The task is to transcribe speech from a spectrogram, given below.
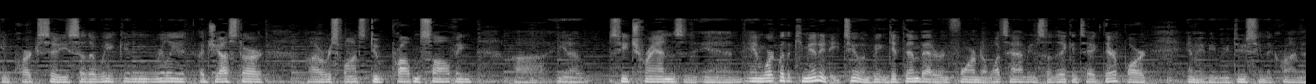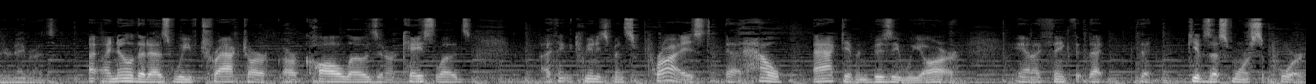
in Park City so that we can really adjust our, response, do problem solving, uh, you know, see trends and, and, and work with the community too and we can get them better informed on what's happening so they can take their part in maybe reducing the crime in their neighborhoods. I know that as we've tracked our, our call loads and our case loads, I think the community's been surprised at how active and busy we are, and I think that that, that gives us more support.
